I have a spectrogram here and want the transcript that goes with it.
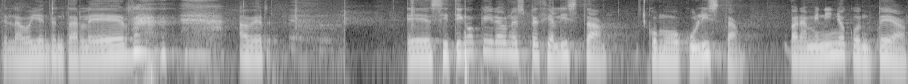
Te la voy a intentar leer. a ver, eh, si tengo que ir a un especialista como oculista para mi niño con TEA,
